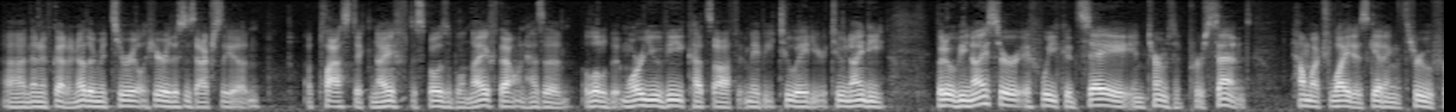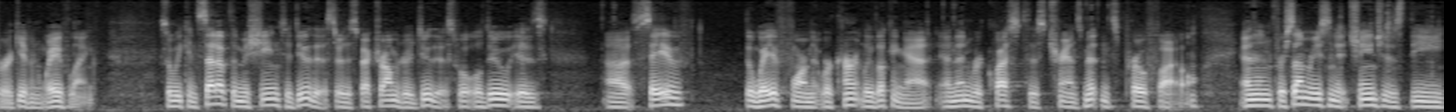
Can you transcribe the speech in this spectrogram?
Uh, then I've got another material here. This is actually a, a plastic knife, disposable knife. That one has a, a little bit more UV, cuts off at maybe 280 or 290. But it would be nicer if we could say, in terms of percent, how much light is getting through for a given wavelength. So we can set up the machine to do this, or the spectrometer to do this. What we'll do is uh, save the waveform that we're currently looking at and then request this transmittance profile. And then for some reason it changes the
